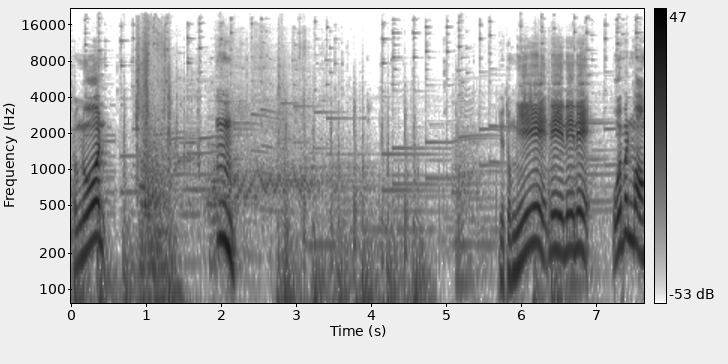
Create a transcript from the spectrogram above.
ตรงนู้น อืมอยู่ตรงนี้ นี่นี่นี่โอ้ยมันมอง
